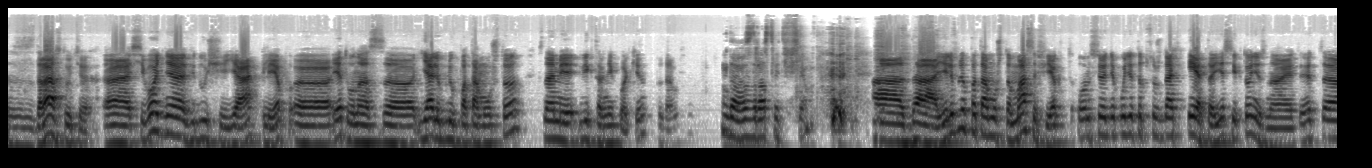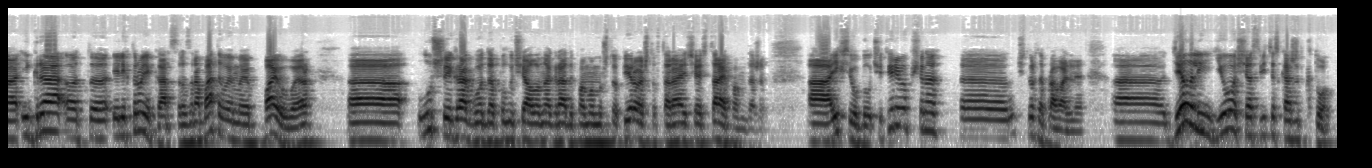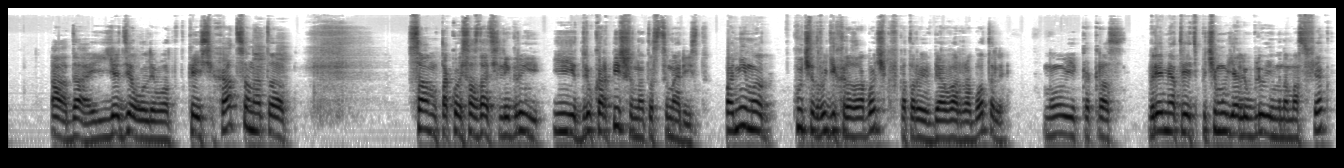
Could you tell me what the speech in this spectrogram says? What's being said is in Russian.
Здравствуйте. Э, сегодня ведущий я, Глеб. Э, это у нас э, «Я люблю потому что». С нами Виктор Николькин. Поздравляю. Да, здравствуйте всем. А, да, я люблю потому что Mass Effect, он сегодня будет обсуждать это, если кто не знает. Это игра от Electronic Arts, разрабатываемая BioWare. А, лучшая игра года получала награды, по-моему, что первая, что вторая часть, вторая, по-моему, даже. А, их всего было четыре выпущено, четвертая провальная. А, делали ее, сейчас Витя скажет, кто. А, да, ее делали вот Кейси Хадсон, это сам такой создатель игры, и Дрю Карпишин, это сценарист. Помимо кучи других разработчиков, которые в BioWare работали, ну и как раз время ответить, почему я люблю именно Mass Effect.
